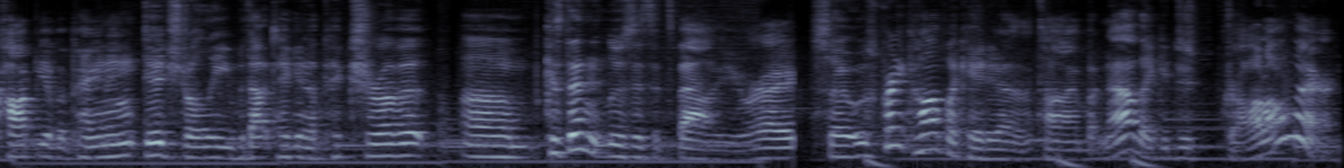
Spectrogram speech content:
copy of a painting digitally without taking a picture of it, um, because then it loses its value, right? So it was pretty complicated at the time, but now they could just draw it on there.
